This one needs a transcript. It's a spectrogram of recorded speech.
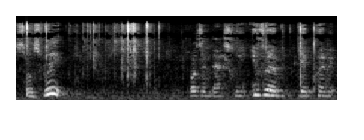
So sweet. Wasn't that sweet? Even they put it.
